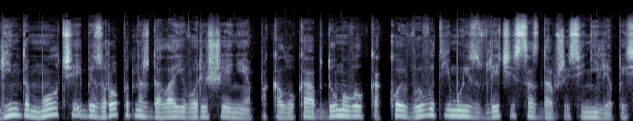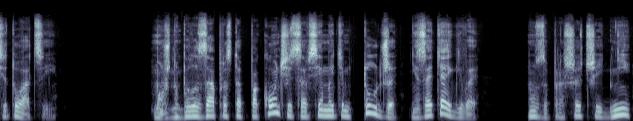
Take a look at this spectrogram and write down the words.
Линда молча и безропотно ждала его решения, пока Лука обдумывал, какой вывод ему извлечь из создавшейся нелепой ситуации. Можно было запросто покончить со всем этим тут же, не затягивая. Но за прошедшие дни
